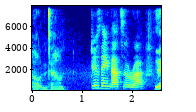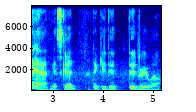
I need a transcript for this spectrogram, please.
out in town. Do you think that's a wrap? Yeah, I think it's good. I think you did did very well.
